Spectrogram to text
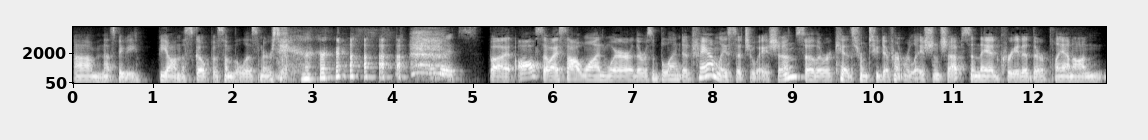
Um, that's maybe beyond the scope of some of the listeners here. But also, I saw one where there was a blended family situation. So there were kids from two different relationships, and they had created their plan on.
